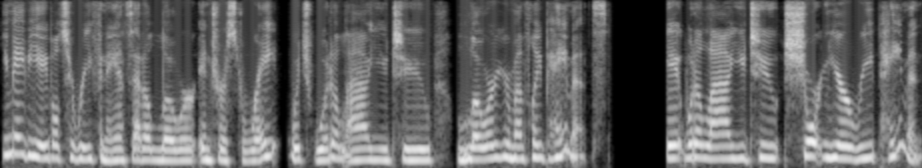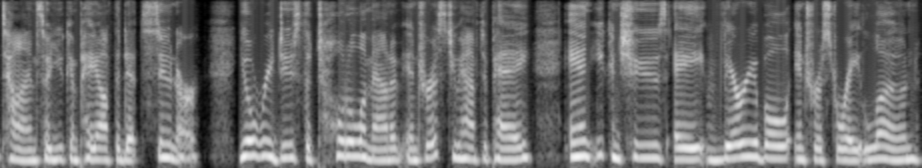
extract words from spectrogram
you may be able to refinance at a lower interest rate, which would allow you to lower your monthly payments. It would allow you to shorten your repayment time so you can pay off the debt sooner. You'll reduce the total amount of interest you have to pay, and you can choose a variable interest rate loan,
